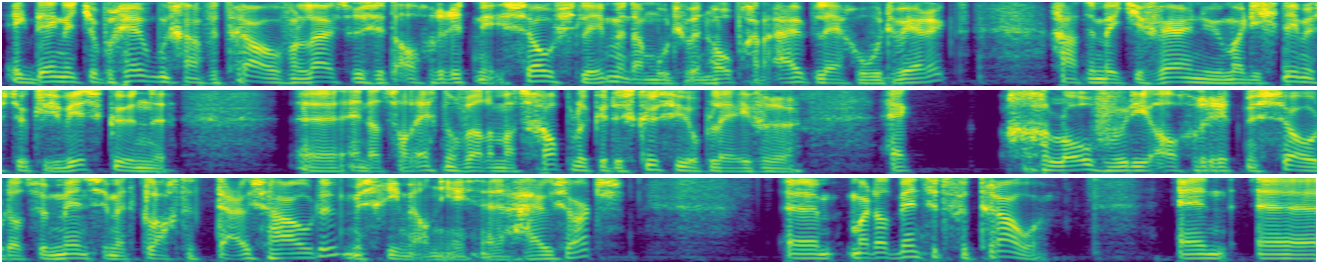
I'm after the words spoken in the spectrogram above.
Ik denk dat je op een gegeven moment moet gaan vertrouwen van luister het algoritme is zo slim en dan moeten we een hoop gaan uitleggen hoe het werkt. Gaat een beetje ver nu, maar die slimme stukjes wiskunde. eh, en dat zal echt nog wel een maatschappelijke discussie opleveren. Geloven we die algoritmes zo dat we mensen met klachten thuis houden? Misschien wel niet eens naar de huisarts. Ehm, maar dat mensen het vertrouwen. En eh,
